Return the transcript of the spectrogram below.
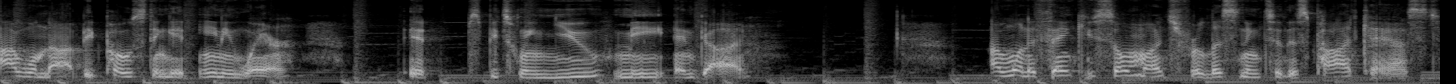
I will not be posting it anywhere. It's between you, me, and God. I want to thank you so much for listening to this podcast.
